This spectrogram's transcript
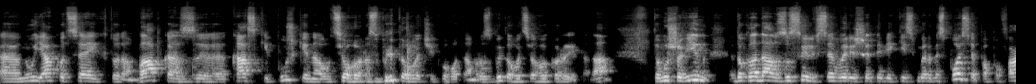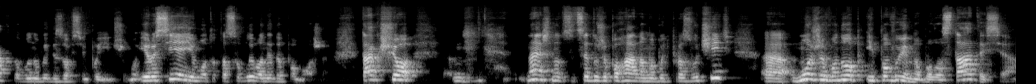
е, ну як оцей хто там бабка з казки Пушкіна у цього розбитого чи кого там розбитого цього корита. Да? Тому що він докладав зусиль все вирішити в якийсь мирний спосіб, а по факту воно вийде зовсім по-іншому. І Росія йому тут особливо не допоможе. Так що, знаєш, ну це, дуже погано, мабуть, прозвучить. Е, може, воно б і повинно було статися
